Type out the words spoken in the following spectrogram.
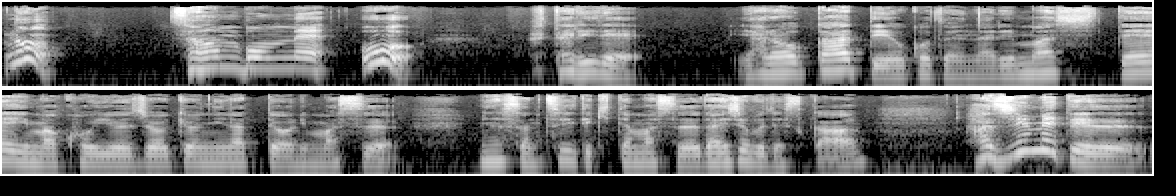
の3本目を2人でやろうかっていうことになりまして、今こういう状況になっております。皆さんついてきてます？大丈夫ですか？初めて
